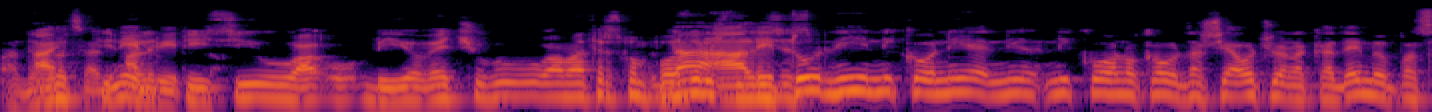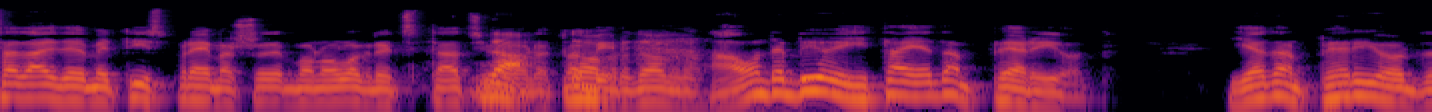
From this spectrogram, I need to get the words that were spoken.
A dobro, aj sad, ti, nije ali bitno. ti si u, bio već u, amaterskom pozorištu. Da, ali ti se tu nije niko, nije, niko ono kao, znaš, ja hoću na akademiju, pa sad ajde me ti spremaš monolog, recitaciju, Da, ono, to dobro, bi, dobro. A onda bio je i taj jedan period. Jedan period, e,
